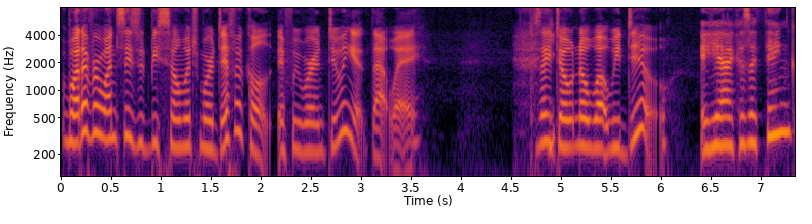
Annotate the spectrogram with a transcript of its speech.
whatever Wednesdays would be so much more difficult if we weren't doing it that way. Cuz I don't know what we do. Yeah, because I think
